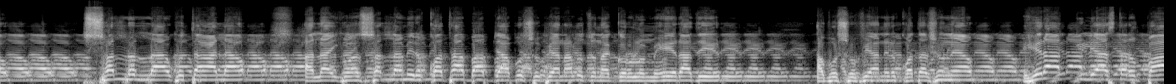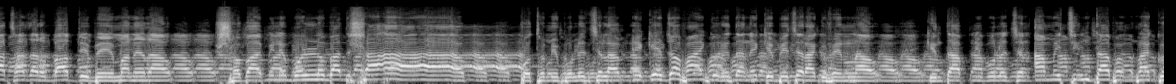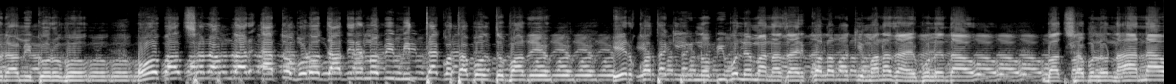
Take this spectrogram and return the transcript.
সাল্লাল্লাহু তাআলা আলাইহি ওয়াসাল্লামের কথা বাপ যে আবু সুফিয়ান আলোচনা করল মেরাজের আবু সুফিয়ানের কথা শুনে হেরা তার পাঁচ হাজার বেমানেরাও সবাই মিলে বলল, বাদশাহ, প্রথমে বলেছিলাম, একে করে দেন, একে বেঁচে রাখবেন নাও। কিন্তু আপনি বলেছেন, আমি চিন্তা ভাবনা করে আমি করব। ও বাদশাহ এত বড় জাতির নবী মিথ্যা কথা বলতে পারে। এর কথা কি নবী বলে মানা যায়? কলামা কি মানা যায়? বলে দাও। বাদশাহ বলল, না, নাও,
